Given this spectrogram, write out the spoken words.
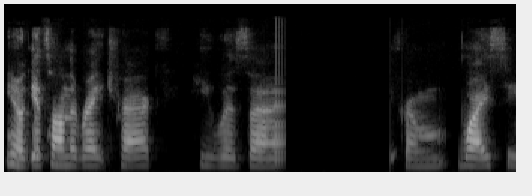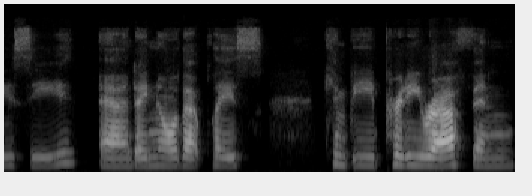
you know, gets on the right track. He was uh, from YCC, and I know that place can be pretty rough and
